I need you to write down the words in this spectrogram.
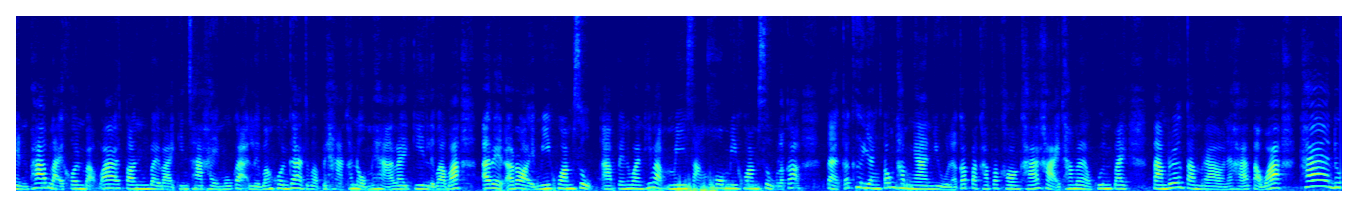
เห็นภาพหลายคนแบบว่าตอนบ่ายๆกินชาไข่มุกอะหรือบางคนก็อาจจะแบบไปหาขนมไปหาอะไรกิน หรือแบบว่าอร่อยอร่อยมีความสุขอะเป็นวันที่แบบมีสังคมมีความสุข แล้วก็แต่ก็คือยังต้องทำงานอยู่แล้วก็ประคับประคองค้าขายทำอะไรของคุณไปตามเรื่องตามราวนะคะ แต่ว่าถ้าดู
